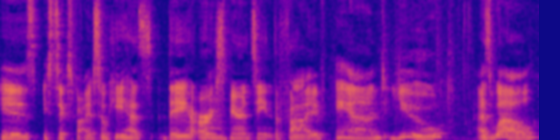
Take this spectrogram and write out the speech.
is a six five. So he has they are experiencing the five, and you as well.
